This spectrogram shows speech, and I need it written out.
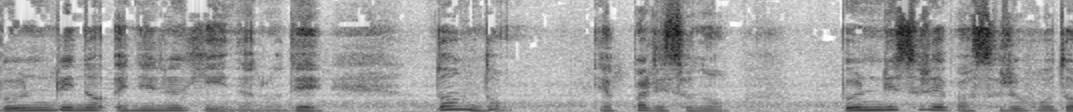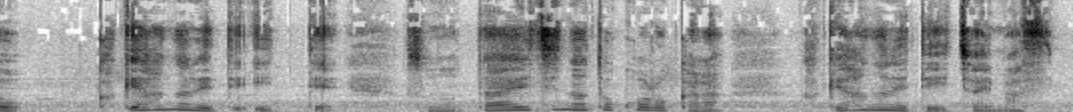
分離のエネルギーなのでどんどんやっぱりその分離すればするほどかけ離れていってその大事なところからかけ離れていっちゃいます。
